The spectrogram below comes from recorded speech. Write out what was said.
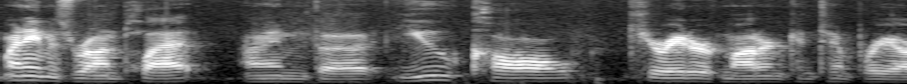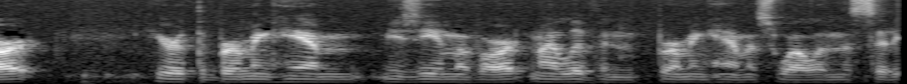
My name is Ron Platt. I'm the Hugh Kaul Curator of Modern Contemporary Art here at the Birmingham Museum of Art, and I live in Birmingham as well in the city.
